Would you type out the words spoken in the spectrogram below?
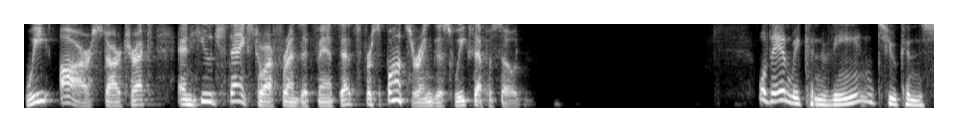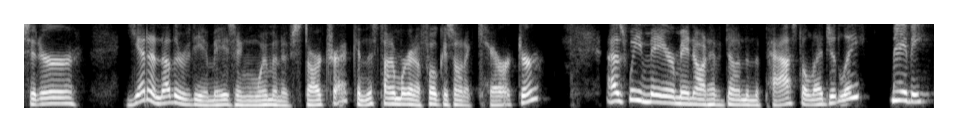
We are Star Trek, and huge thanks to our friends at Fansets for sponsoring this week's episode. Well, Dan, we convene to consider yet another of the amazing women of Star Trek. And this time we're going to focus on a character, as we may or may not have done in the past, allegedly. Maybe.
